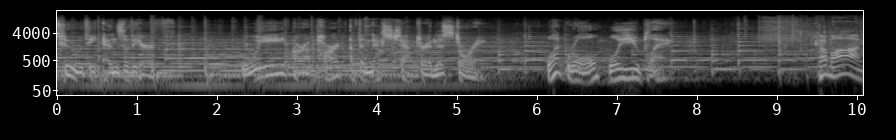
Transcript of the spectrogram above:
to the ends of the earth. We are a part of the next chapter in this story. What role will you play? Come on.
